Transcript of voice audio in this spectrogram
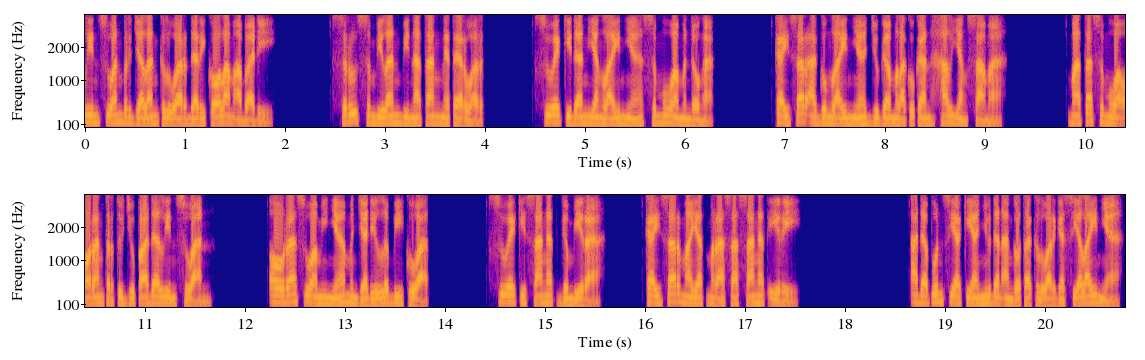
Lin Xuan berjalan keluar dari kolam abadi. Seru sembilan binatang Netherworld. Sue dan yang lainnya semua mendongak. Kaisar Agung lainnya juga melakukan hal yang sama. Mata semua orang tertuju pada Lin Xuan. Aura suaminya menjadi lebih kuat. Sueki sangat gembira. Kaisar Mayat merasa sangat iri. Adapun Xia Qianyu dan anggota keluarga Xia lainnya,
